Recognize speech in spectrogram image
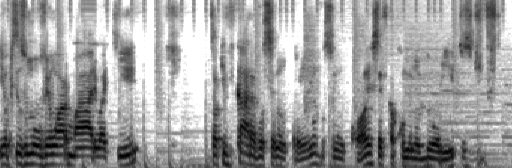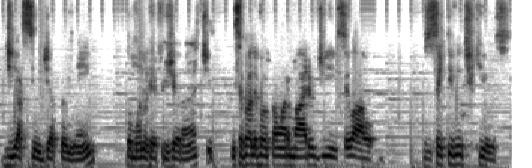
e eu preciso mover um armário aqui. Só que, cara, você não treina, você não corre, você fica comendo Doritos dia sim, dia também, tomando refrigerante, e você vai levantar um armário de, sei lá, 120 quilos.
